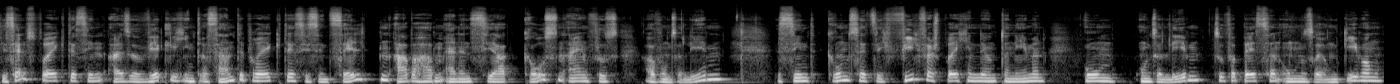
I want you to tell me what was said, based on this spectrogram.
die Selbstprojekte sind also wirklich interessante Projekte. Sie sind selten, aber haben einen sehr großen Einfluss auf unser Leben. Es sind grundsätzlich vielversprechende Unternehmen, um unser Leben zu verbessern, um unsere Umgebung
